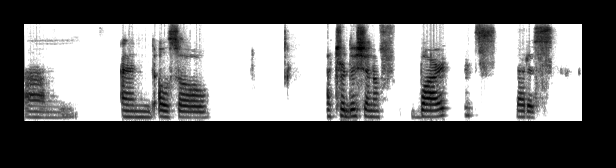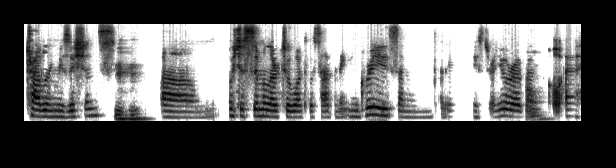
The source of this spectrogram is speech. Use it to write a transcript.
um, and also a tradition of bards, that is traveling musicians, Mm-hmm. um, which is similar to what was happening in Greece and, and Eastern Europe, and Oh. I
